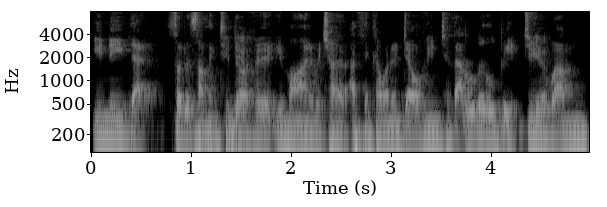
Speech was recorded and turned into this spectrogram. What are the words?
you need that sort of something to Yeah. divert your mind, which I, I think I want to delve into that a little bit. Do Yeah. um,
